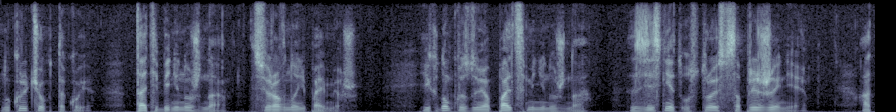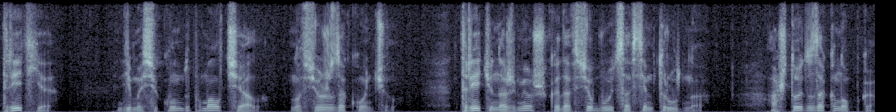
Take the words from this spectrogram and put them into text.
ну крючок такой. Та тебе не нужна. Все равно не поймешь. И кнопка с двумя пальцами не нужна. Здесь нет устройств сопряжения. А третья... Дима секунду помолчал, но все же закончил. Третью нажмешь, когда все будет совсем трудно. А что это за кнопка?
